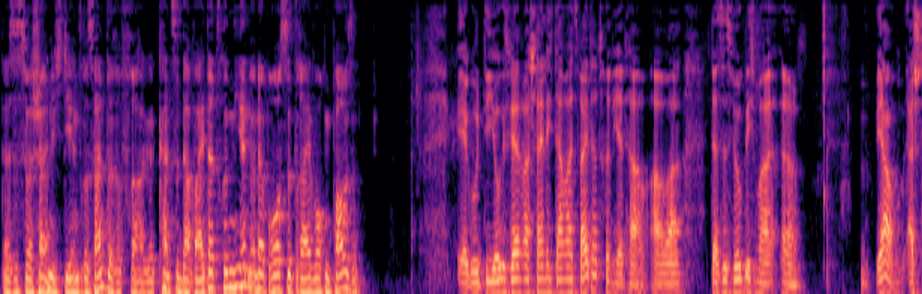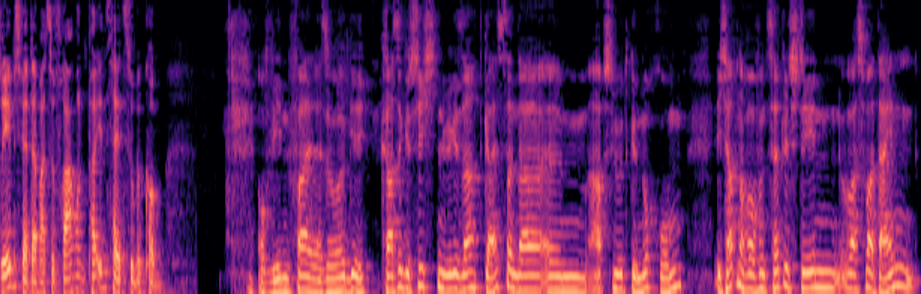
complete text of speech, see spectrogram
Das ist wahrscheinlich die interessantere Frage. Kannst du da weiter trainieren oder brauchst du drei Wochen Pause? Ja gut, die Jungs werden wahrscheinlich damals weiter trainiert haben, aber das ist wirklich mal äh, ja erstrebenswert, da mal zu fragen und ein paar Insights zu bekommen. Auf jeden Fall. Also krasse Geschichten, wie gesagt, geistern da ähm, absolut genug rum. Ich habe noch auf dem Zettel stehen, was war dein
